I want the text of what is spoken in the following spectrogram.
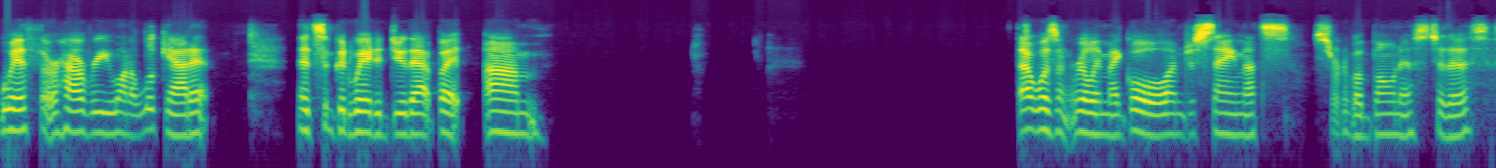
width or however you want to look at it, that's a good way to do that. But um, that wasn't really my goal. I'm just saying that's sort of a bonus to this.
